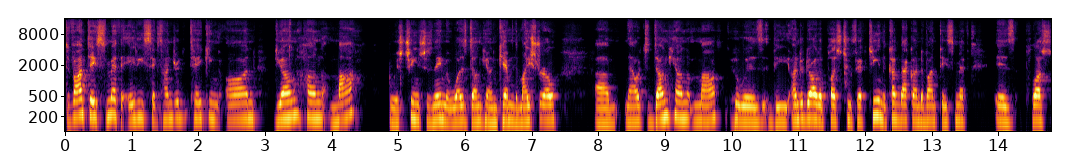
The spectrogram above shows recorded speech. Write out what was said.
Devonte Smith at 8,600 taking on Dong Hyun Ma, who has changed his name. It was Dong Hyun Kim, the maestro. Um, now it's Dong Hyun Ma, who is the underdog at plus 215. The comeback on Devonte Smith is plus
